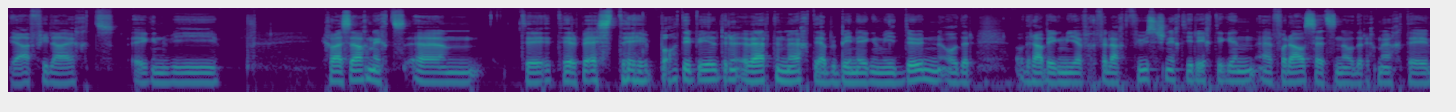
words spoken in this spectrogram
ja vielleicht irgendwie, ich weiß auch nicht, ähm, de, der beste Bodybuilder werden möchte, aber bin irgendwie dünn oder, oder habe irgendwie einfach vielleicht physisch nicht die richtigen äh, Voraussetzungen oder ich möchte,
